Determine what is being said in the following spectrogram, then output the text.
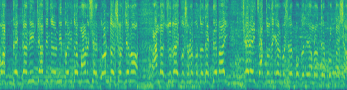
প্রত্যেকটা নির্যাতিত, নিপীড়িত মানুষের কণ্ঠস্বর যেন আমরা জুলাই ঘোষণাপত্র দেখতে পাই, সেটাই ছাত্র অধিকার পরিষদের পক্ষ থেকে আমাদের প্রত্যাশা।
